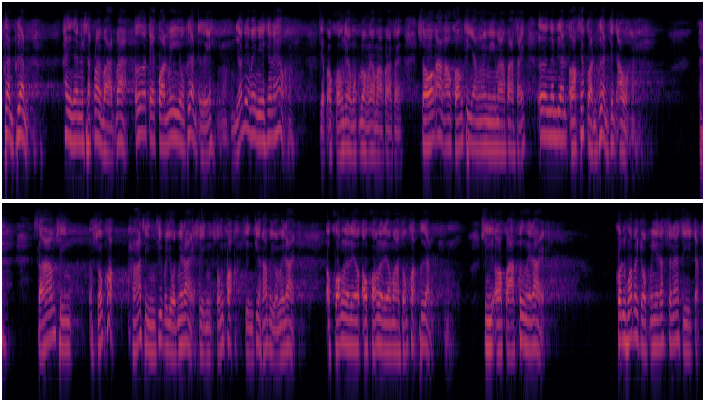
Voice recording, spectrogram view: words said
เพื่อนเพื่อนให้เงินสักร้อยบาทว่า เออ แต่ก่อนมีอยู่เพื่อนเอ๋ยเดี๋ยวนี้ไม่มีแค่แล้วเก็บเอาของเดียวล่วงแล้วมาปราศัยสองอ้างเอาของที่ยังไม่มีมาปราศัย เออเงินเดือนออกซะก่อนเพื่อนจึงเอาสามสิ่งสงเคราะห์ หาสิ่งที่ประโยชน์ไม่ได้ สิ่งสงเคราะห์สิ่งที่หาประโยชน์ไม่ได้ เอาของเร็วๆเอาของเร็วๆมาสงเคราะห์เพื่อนสี่ออกปากพึ่งไม่ได้ คนหัวประจบมีลักษณะสี่จะท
